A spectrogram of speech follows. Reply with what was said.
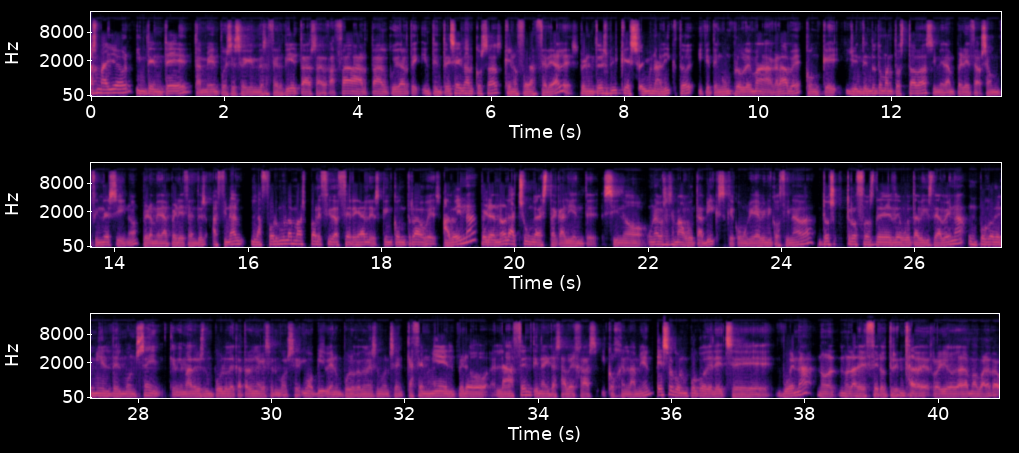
más mayor, intenté también, pues eso, intentas hacer dietas, adelgazar, tal, cuidarte. Intenté desayunar cosas que no fueran cereales. Pero entonces vi que soy un adicto y que tengo un problema grave con que yo intento tomar tostadas y me dan pereza. O sea, un fin de sí, ¿no? Pero me da pereza. Entonces, al final, la fórmula más parecida a cereales que he encontrado es avena, pero no la chunga está caliente, sino una cosa que se llama Wetabix, que como que ya viene cocinada, dos trozos de, de Wetabix de avena, un poco de miel del Montseny, que mi madre es de un pueblo de Cataluña que es el Montseny, no, vive en un pueblo que es el Montseny, que hacen miel, pero la hacen, tienen ahí las abejas y cogen la miel. Eso con un poco de leche buena, no, no la de 0,30 de rollo de la más barata.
